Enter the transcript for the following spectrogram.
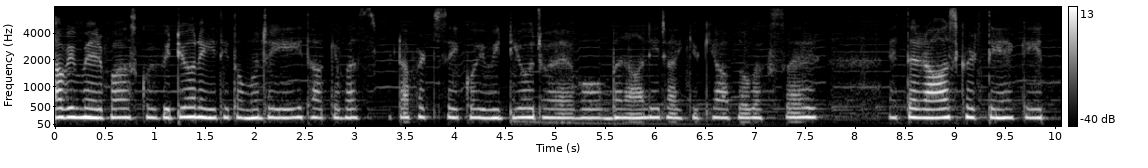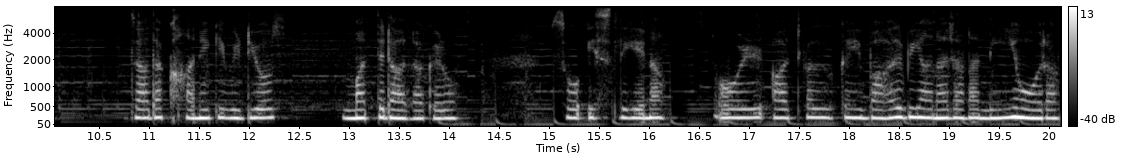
अभी मेरे पास कोई वीडियो नहीं थी तो मुझे यही था कि बस फटाफट से कोई वीडियो जो है वो बना ली जाए, क्योंकि आप लोग अक्सर एतराज़ करते हैं कि ज़्यादा खाने की वीडियोस मत डाला करो। सो इसलिए ना, और आजकल कहीं बाहर भी आना जाना नहीं हो रहा।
